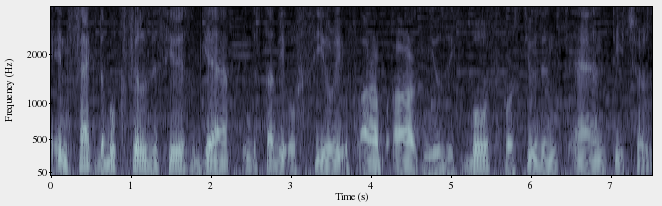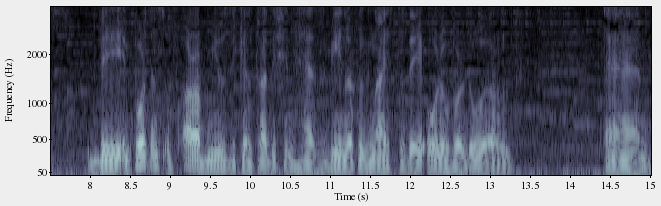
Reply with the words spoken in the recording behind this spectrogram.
In fact, the book fills a serious gap in the study of theory of Arab art music, both for students and teachers. The importance of Arab musical tradition has been recognized today all over the world. And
